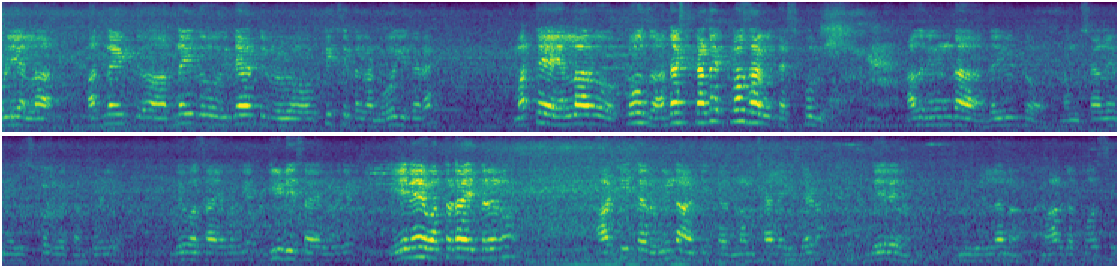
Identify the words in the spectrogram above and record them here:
ಉಳಿಯಲ್ಲ. ಹದಿನೈದು ಹದಿನೈದು ವಿದ್ಯಾರ್ಥಿಗಳು ಟೀಚರ್ ತಗೊಂಡು ಹೋಗಿದ್ದಾರೆ. ಮತ್ತೆ ಎಲ್ಲರೂ ಕ್ಲೋಸ್ ಅದಷ್ಟು ಕಡೆ ಕ್ಲೋಸ್ ಆಗುತ್ತೆ ಸ್ಕೂಲ್ ಅದರಿಂದ ದಯವಿಟ್ಟು ನಮ್ಮ ಶಾಲೆಯನ್ನು ಉಳಿಸ್ಕೊಡ್ಬೇಕಂತೇಳಿ ಡಿ ಒ ಸಾಹೇಬರಿಗೆ ಡಿ ಡಿ ಸಾಹೇಬರಿಗೆ ಏನೇ ಒತ್ತಡ ಇದ್ರೂ ಆ ಟೀಚರ್ ವಿನ ಆ ಟೀಚರ್ ನಮ್ಮ ಶಾಲೆಗೆ ಬೇಡ. ಬೇರೆ ನೀವೆಲ್ಲನ ಮಾರ್ಗ ತೋರಿಸಿ.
